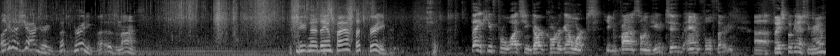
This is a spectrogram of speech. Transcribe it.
Look at that shot group. That's pretty. That is nice. You're Shooting that damn fast, that's pretty. Thank you for watching Dark Corner Gunworks. You can find us on YouTube and Full 30. Uh, Facebook and Instagram,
